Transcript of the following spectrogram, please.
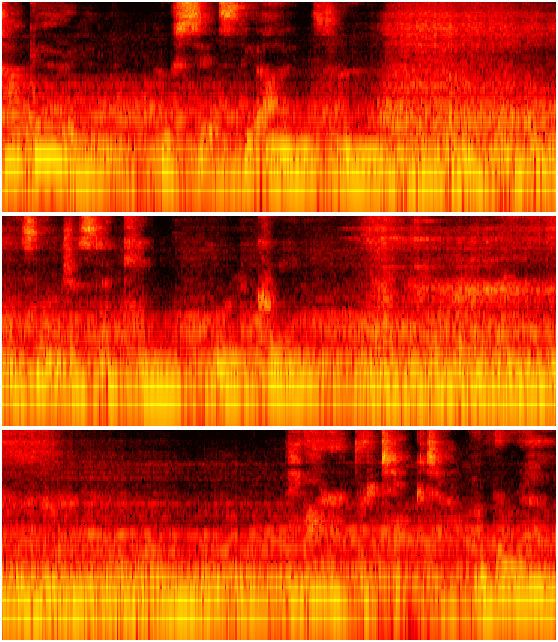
Targaryen who sits the Iron Throne is not just a king or a queen. Of the realm.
